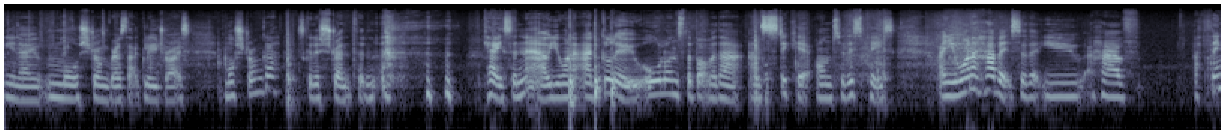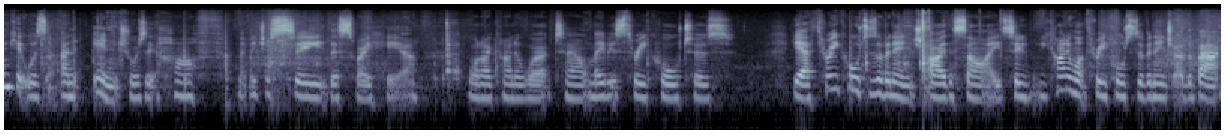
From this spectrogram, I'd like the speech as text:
you know more stronger as that glue dries. More stronger? It's going to strengthen. Okay so now you want to add glue all onto the bottom of that and stick it onto this piece. And you want to have it so that you have I think it was an inch or is it half? Let me just see this way here what I kind of worked out. Maybe it's three quarters yeah, three quarters of an inch either side. So you kind of want three quarters of an inch at the back.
